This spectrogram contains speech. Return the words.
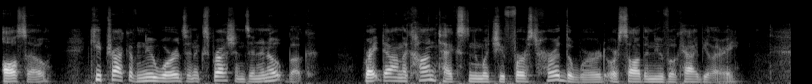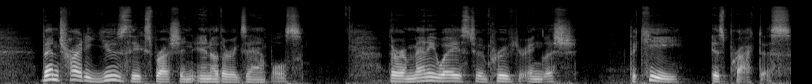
Also, keep track of new words and expressions in a notebook. Write down the context in which you first heard the word or saw the new vocabulary. Then try to use the expression in other examples. There are many ways to improve your English. The key is practice.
